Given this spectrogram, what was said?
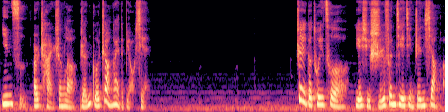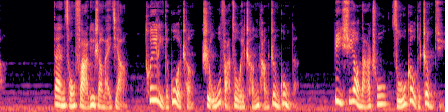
因此而产生了人格障碍的表现。这个推测也许十分接近真相了，但从法律上来讲，推理的过程是无法作为呈堂证供的。必须要拿出足够的证据，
